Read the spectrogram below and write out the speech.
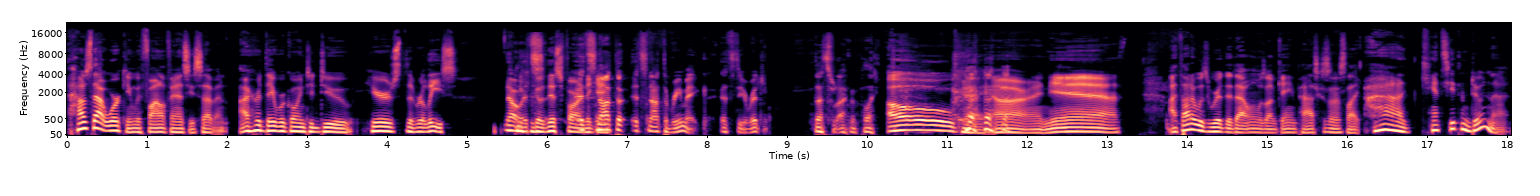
How's that working with Final Fantasy VII? I heard they were going to do here's the release. No, you it's go this far in the it's game. not the it's not the remake. It's the original. That's what I've been playing. Oh, okay, all right, yeah. I thought it was weird that that one was on Game Pass because I was like, ah, I can't see them doing that.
